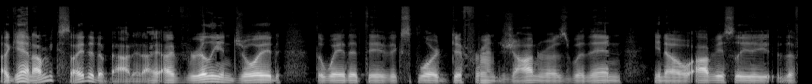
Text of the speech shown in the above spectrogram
again I'm excited about it I, I've really enjoyed the way that they've explored different genres within you know, obviously the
